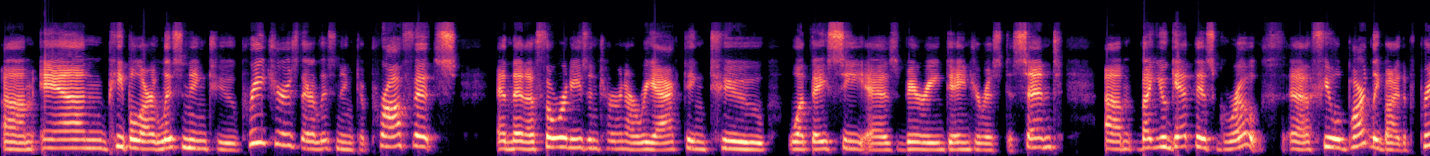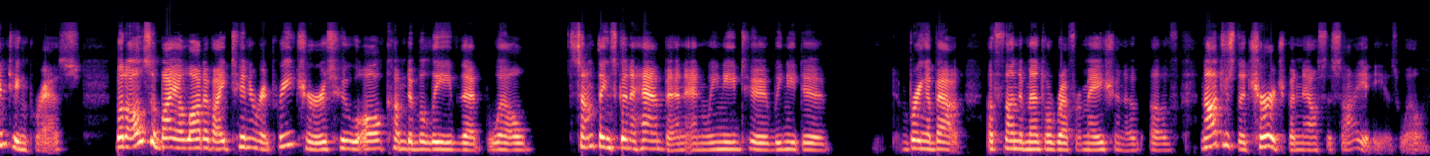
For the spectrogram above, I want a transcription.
Um, and people are listening to preachers, they're listening to prophets, and then authorities in turn are reacting to what they see as very dangerous dissent. Um, but you get this growth uh, fueled partly by the printing press, but also by a lot of itinerant preachers who all come to believe that, well, something's going to happen and we need to we need to bring about a fundamental reformation of, of not just the church, but now society as well.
